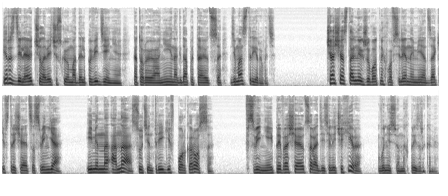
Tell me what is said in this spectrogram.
и разделяют человеческую модель поведения, которую они иногда пытаются демонстрировать. Чаще остальных животных во вселенной Миядзаки встречается свинья. Именно она — суть интриги в Порко Росса. В свиней превращаются родители Чехира, в унесенных призраками.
